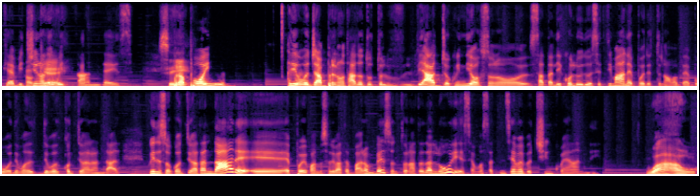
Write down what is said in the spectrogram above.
che è vicino alle Ok. Whitsundays. Sì. Però poi io avevo già prenotato tutto il, viaggio, quindi io sono stata lì con lui due settimane e poi ho detto no, vabbè, boh, devo, devo continuare ad andare. Quindi sono continuata ad andare e, e, poi quando sono arrivata a Byron Bay sono tornata da lui e siamo stati insieme per cinque anni. Wow!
